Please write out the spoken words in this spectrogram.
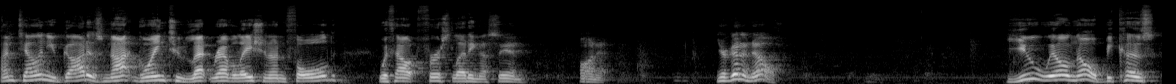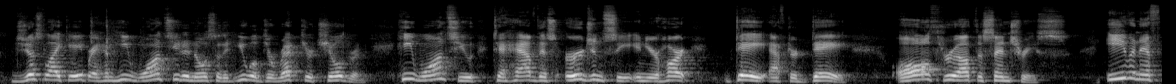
I'm telling you, God is not going to let revelation unfold without first letting us in on it. You're going to know. You will know because just like Abraham, he wants you to know so that you will direct your children. He wants you to have this urgency in your heart day after day, all throughout the centuries. Even if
